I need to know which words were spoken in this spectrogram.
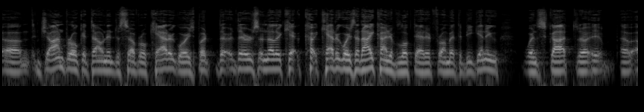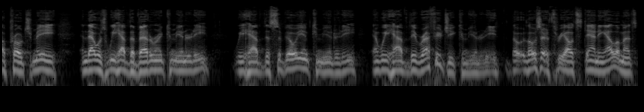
um, John broke it down into several categories, but there, there's another ca- categories that I kind of looked at it from at the beginning when Scott uh, uh, approached me, and that was we have the veteran community, we have the civilian community, and we have the refugee community. Th- those are three outstanding elements,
